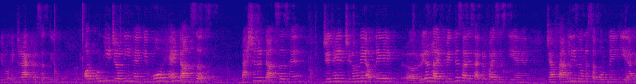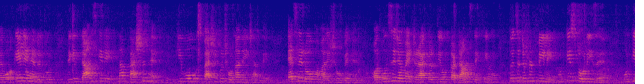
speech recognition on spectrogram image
यू नो इंटरेक्ट कर सकती हूँ। और उनकी जर्नी है कि वो हैं डांसर्स पैशनेट डांसर्स हैं, जिन्हें, जिन्होंने अपने रियल लाइफ में इतने सारे सैक्रिफाइसेस किए हैं, जहाँ फैमिलीज़ ने उन्हें सपोर्ट नहीं किया है। वो अकेले हैं बिल्कुल, लेकिन डांस के लिए इतना पैशन है कि वो उस पैशन को छोड़ना नहीं चाहते। ऐसे लोग हमारे शो पे हैं और उनसे जब मैं इंटरेक्ट करती हूँ, उनका डांस देखती हूँ तो इट्स अ डिफरेंट फीलिंग उनकी स्टोरीज हैं। उनके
